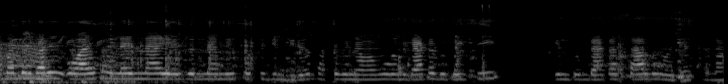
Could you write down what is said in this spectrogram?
আমাদের বাড়ি ওয়াইফাই লাইন নাই, এই জন্য আমি প্রতিদিন ভিডিও ছাড়তে পারি আমার মোবাইলে ডাটা ঢুকেছি কিন্তু ডাটা চালু হইতেছে না।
